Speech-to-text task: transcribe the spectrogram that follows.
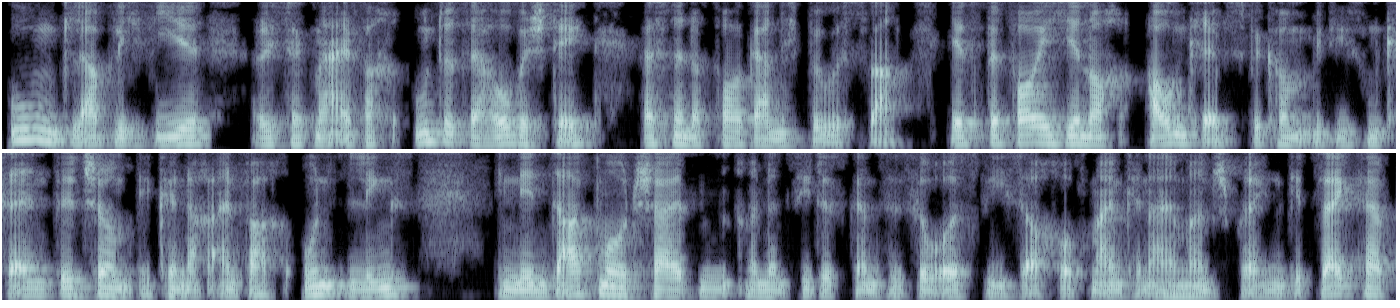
unglaublich viel, oder ich sag mal einfach unter der Haube steckt, was mir davor gar nicht bewusst war. Jetzt bevor ihr hier noch Augenkrebs bekommt mit diesem grellen Bildschirm, ihr könnt auch einfach unten links in den Dark Mode schalten und dann sieht das Ganze so aus, wie ich es auch auf meinem Kanal mal entsprechend gezeigt habe,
